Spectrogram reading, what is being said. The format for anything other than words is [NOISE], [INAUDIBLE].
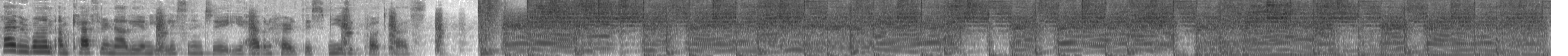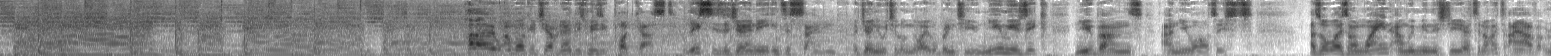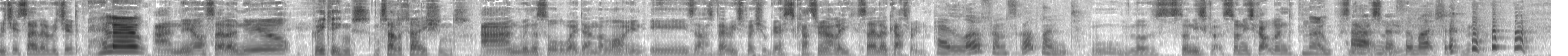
Hi everyone, I'm Katherine Aly and you're listening to You Haven't Heard This Music podcast. Hello and welcome to You Haven't Heard This Music podcast. This is a journey into sound, a journey which along the way will bring to you new music, new bands, and new artists. As always, I'm Wayne, and with me in the studio tonight, I have Richard. Say hello, Richard. Hello. And Neil. Say hello, Neil. Greetings and salutations. And with us all the way down the line is our very special guest, Katherine Aly. Say hello, Katherine. Hello from Scotland. Ooh, loves sunny, Sc- sunny Scotland. No. It's never Uh, sunny. not so much.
